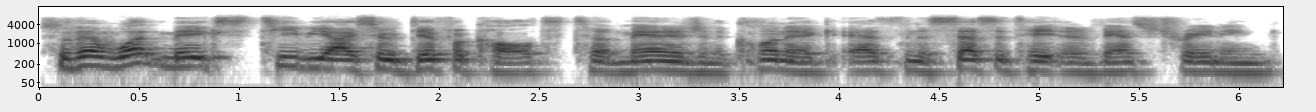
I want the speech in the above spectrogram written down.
So then what makes TBI so difficult to manage in the clinic as to necessitate an advanced training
